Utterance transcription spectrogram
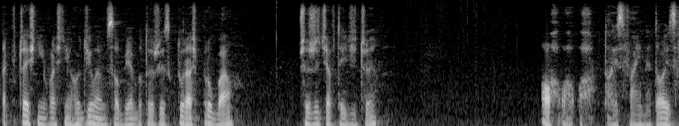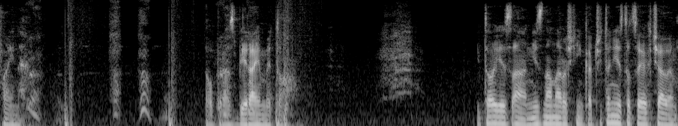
Tak wcześniej właśnie chodziłem sobie, bo to już jest któraś próba przeżycia w tej dziczy. O, o, o, to jest fajne, to jest fajne. Dobra, zbierajmy to. I to jest, a, nieznana roślinka, czyli to nie jest to, co ja chciałem.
